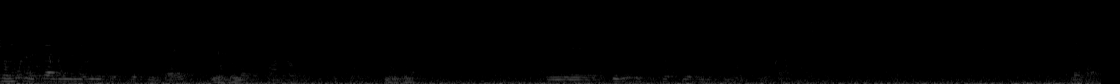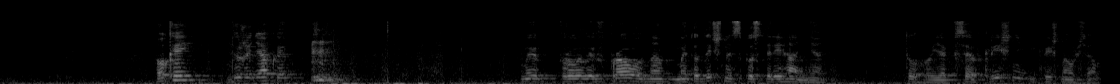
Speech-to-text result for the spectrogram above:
чому не треба ненавидіти цих людей. Мгм. Зараз там робимо таку. І ці люди це просто є інструмент в руках Господа. Я так. Окей, дуже дякую. Ми провели вправу на методичне спостерігання того, як все в Крішні і Кришна у всьому.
